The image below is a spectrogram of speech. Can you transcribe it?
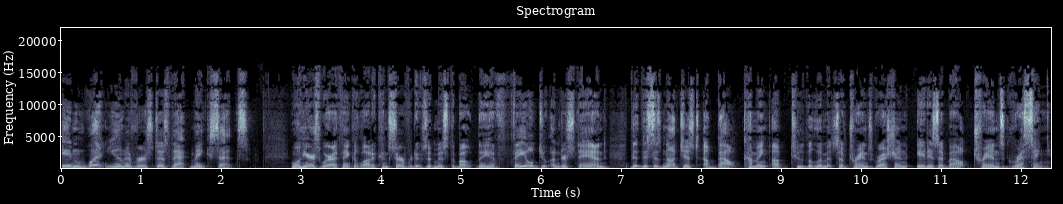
In what universe does that make sense? Well, here's where I think a lot of conservatives have missed the boat. They have failed to understand that this is not just about coming up to the limits of transgression. It is about transgressing.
